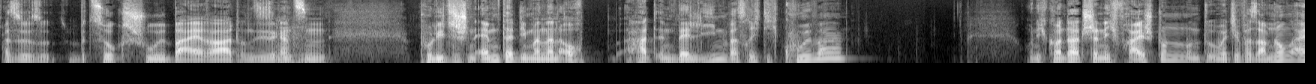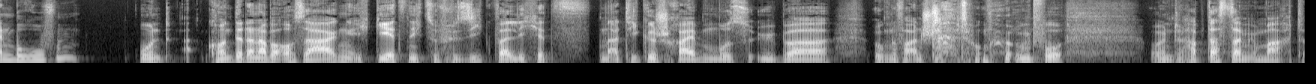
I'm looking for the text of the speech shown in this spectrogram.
Also so Bezirksschulbeirat und diese ganzen mhm. politischen Ämter, die man dann auch hat in Berlin, was richtig cool war. Und ich konnte halt ständig Freistunden und irgendwelche Versammlungen einberufen und konnte dann aber auch sagen, ich gehe jetzt nicht zur Physik, weil ich jetzt einen Artikel schreiben muss über irgendeine Veranstaltung irgendwo und habe das dann gemacht.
